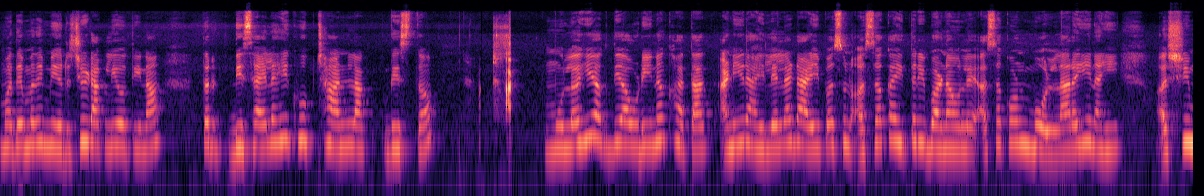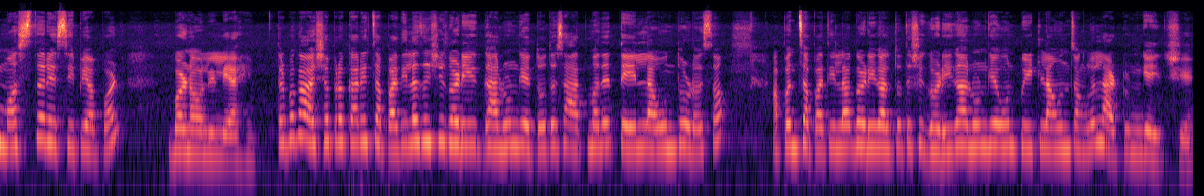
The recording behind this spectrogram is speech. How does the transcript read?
मध्ये मध्ये मिरची टाकली होती ना तर दिसायलाही खूप छान लाग दिसतं. मुलंही अगदी आवडीनं खातात आणि राहिलेल्या डाळीपासून असं काहीतरी बनवलं आहे असं कोण बोलणारही नाही अशी मस्त रेसिपी आपण बनवलेली आहे. तर बघा अशा प्रकारे चपातीला जशी घडी घालून घेतो तसं आतमध्ये तेल लावून थोडंसं आपण चपातीला घडी घालतो तशी घडी घालून घेऊन पीठ लावून चांगलं लाटून घ्यायची. आहे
